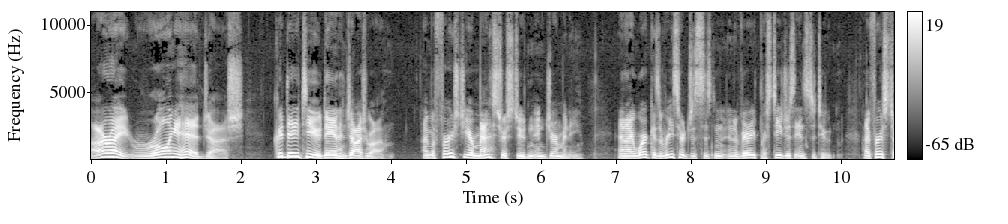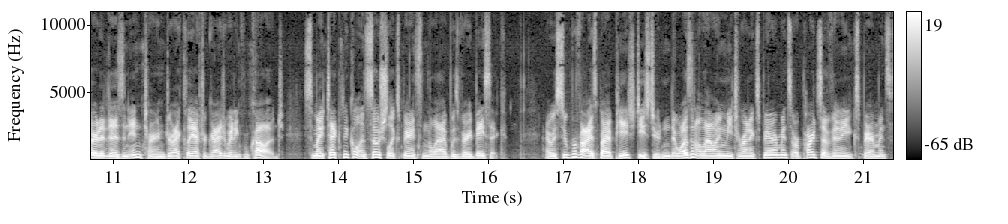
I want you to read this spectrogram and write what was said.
All right, rolling ahead, Josh. Good day to you, Dan and Joshua. I'm a first year master's student in Germany and I work as a research assistant in a very prestigious institute. I first started as an intern directly after graduating from college, so my technical and social experience in the lab was very basic. I was supervised by a PhD student that wasn't allowing me to run experiments or parts of any experiments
